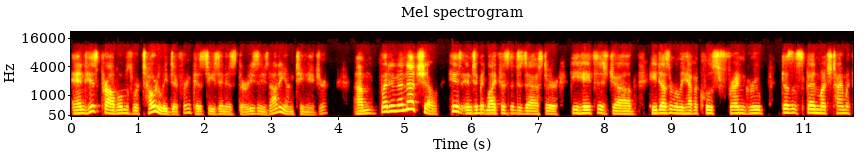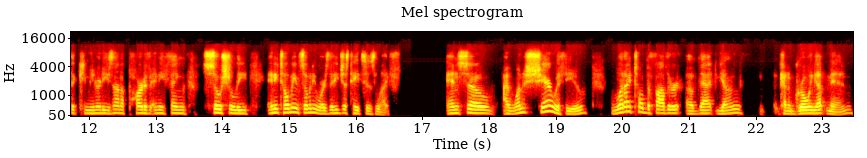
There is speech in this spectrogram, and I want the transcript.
And his problems were totally different because he's in his 30s and he's not a young teenager. Um, but in a nutshell, his intimate life is a disaster. He hates his job. He doesn't really have a close friend group, doesn't spend much time with the community. He's not a part of anything socially. And he told me in so many words that he just hates his life. And so I want to share with you what I told the father of that young, kind of growing up man,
